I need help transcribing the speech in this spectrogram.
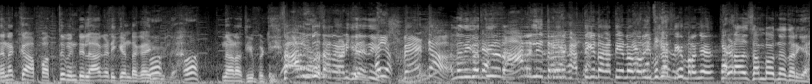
നിനക്ക് ആ പത്ത് മിനിറ്റ് ലാഗടിക്കേണ്ട കാര്യമില്ല. ഓ. തീപ്പെട്ടി? അയ്യോ. വേണ്ട. അല്ല, നീ ഇത്ര കത്തിക്കണ്ട കത്തിക്കണ്ട എന്ന് പറഞ്ഞ് ഇപ്പൊ കത്തിക്കാൻ പറഞ്ഞ എടാ, അത് സംഭവം എന്താ അറിയാ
